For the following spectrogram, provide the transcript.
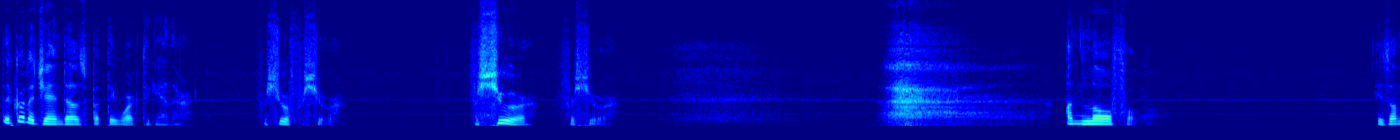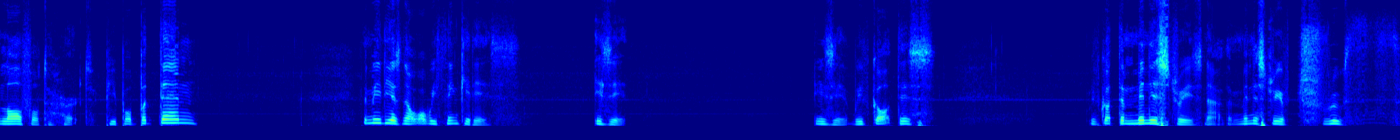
They've got agendas, but they work together. For sure, for sure. For sure, for sure. unlawful. Is unlawful to hurt people. But then the media is not what we think it is. Is it? Is it? We've got this, we've got the ministries now, the Ministry of Truth,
